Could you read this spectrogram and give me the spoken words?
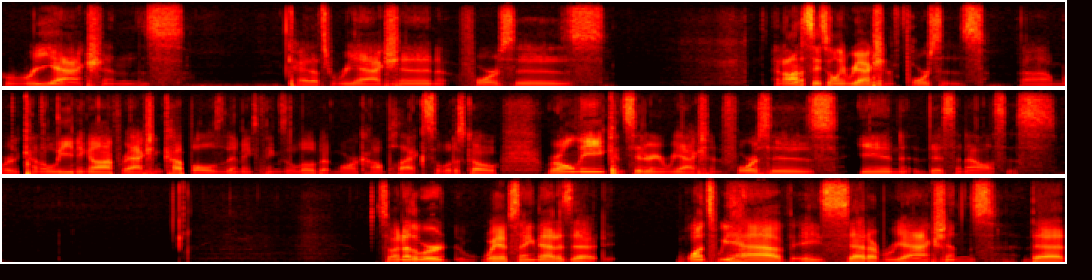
reactions. Okay, that's reaction forces. And honestly, it's only reaction forces. Um, we're kind of leaving off reaction couples. They make things a little bit more complex. So we'll just go, we're only considering reaction forces in this analysis. So another word way of saying that is that once we have a set of reactions that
